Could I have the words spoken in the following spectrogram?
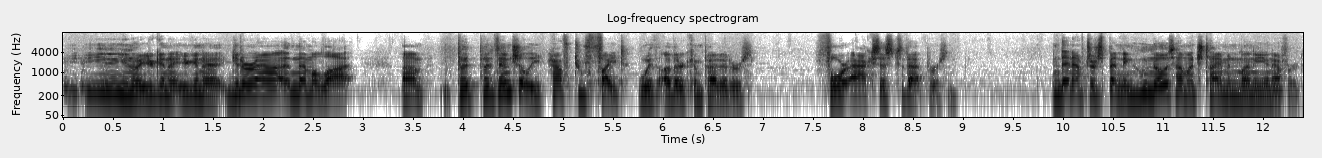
you, you know, you're gonna you're gonna get around them a lot, um, but potentially have to fight with other competitors for access to that person. And then after spending who knows how much time and money and effort,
